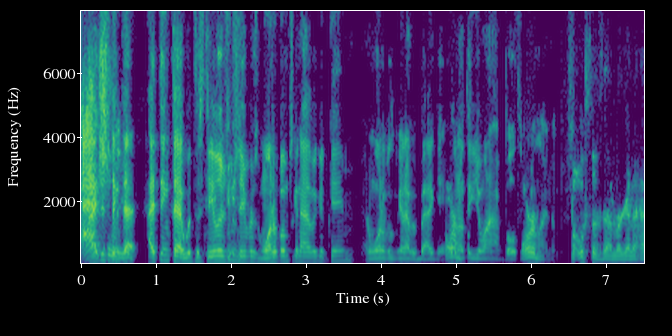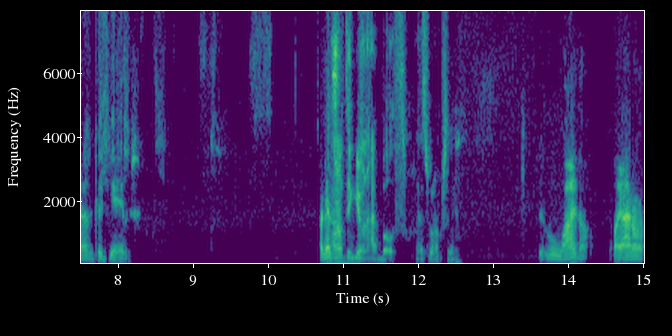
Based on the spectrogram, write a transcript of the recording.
I just think that I think that with the Steelers receivers, one of them's gonna have a good game and one of them's gonna have a bad game. Or- I don't think you want to have both in or lineup. both of them are going to have good games. I Against don't think you want to have both. That's what I'm saying. why though? Like I don't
